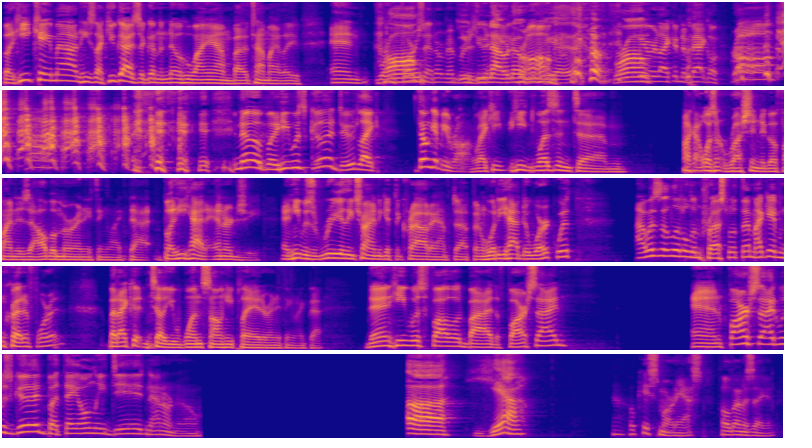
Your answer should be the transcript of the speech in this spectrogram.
But he came out and he's like, "You guys are going to know who I am by the time I leave." And Wrong. I don't remember. You do name. not know who Wrong. Wrong. we were like in the back going, "Wrong." wrong." no, but he was good, dude. Like, don't get me wrong. Like he he wasn't um like I wasn't rushing to go find his album or anything like that. But he had energy and he was really trying to get the crowd amped up. And what he had to work with, I was a little impressed with him. I gave him credit for it, but I couldn't tell you one song he played or anything like that. Then he was followed by the Pharcyde. And Pharcyde was good, but they only did, I don't know. Uh, yeah. Okay, smartass. Hold on a second.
